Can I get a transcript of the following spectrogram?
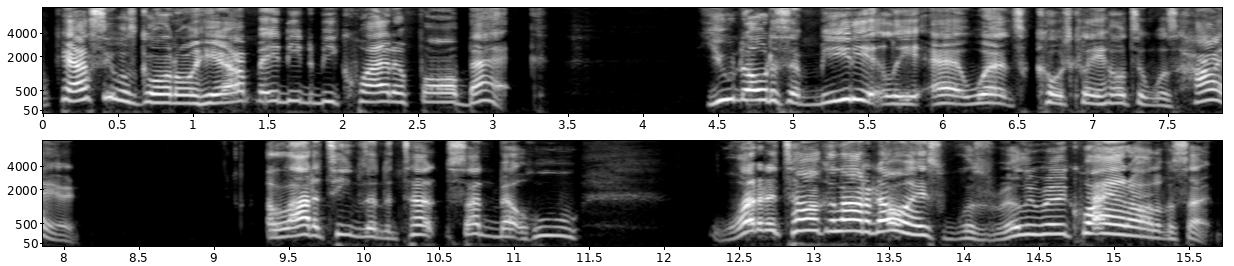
Okay, I see what's going on here. I may need to be quiet and fall back. You notice immediately at once Coach Clay Helton was hired, a lot of teams in the t- Sun Belt who wanted to talk a lot of noise was really, really quiet all of a sudden.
